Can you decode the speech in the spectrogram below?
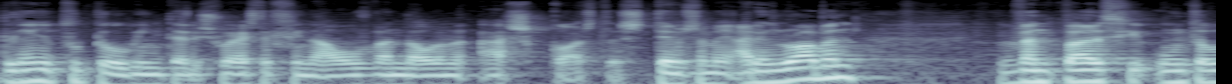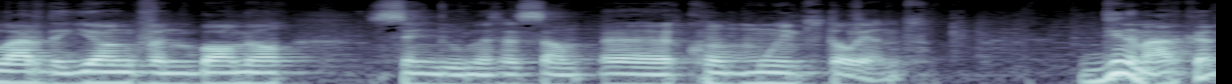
ganhou tudo pelo Inter e chegou a esta final levando-a às costas. Temos também Arjen Robben, Van Persie, Untelar, De Jong, Van Bommel, sem dúvida uma seleção uh, com muito talento. Dinamarca.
